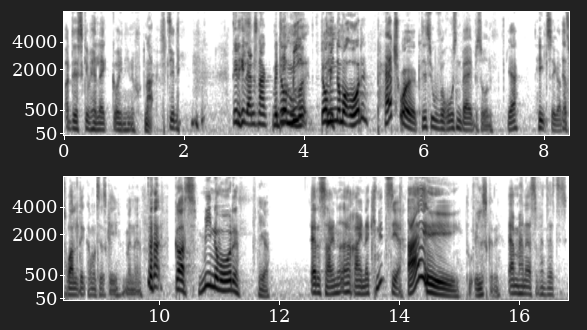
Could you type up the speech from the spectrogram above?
Og det skal vi heller ikke gå ind i nu. nej. Det, er en helt anden snak. Men det, Det var, min, det var det- min nummer 8. Patchwork. det er til Uwe Rosenberg-episoden. Ja, helt sikkert. Jeg tror aldrig, det kommer til at ske. Men, øh. Godt. Min nummer 8 Ja. er designet af Rainer Knizia. Ej, du elsker det. Jamen, han er så fantastisk.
